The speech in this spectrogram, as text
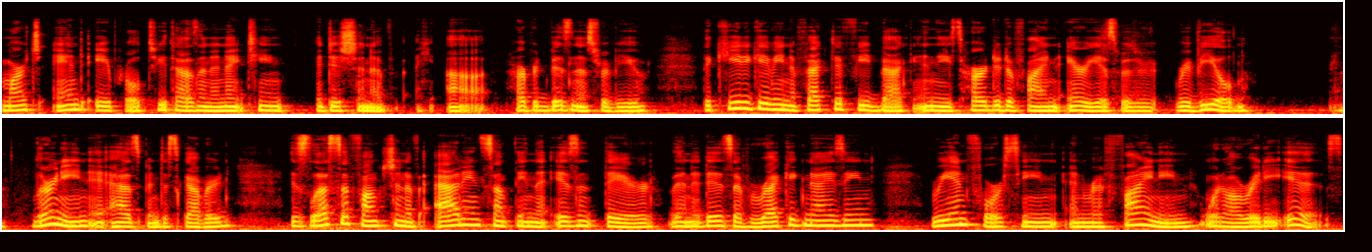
March and April 2019 edition of uh, Harvard Business Review, the key to giving effective feedback in these hard to define areas was re- revealed. Learning, it has been discovered, is less a function of adding something that isn't there than it is of recognizing, reinforcing, and refining what already is.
